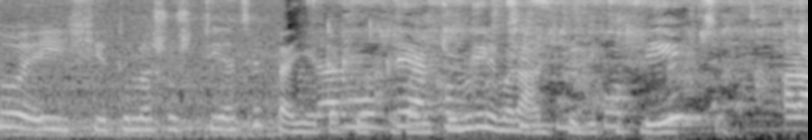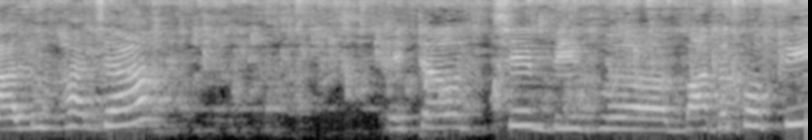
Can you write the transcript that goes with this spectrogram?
তো এই শীতলা ষষ্ঠী আছে তাই এটা করতে মধ্যে পারে। চলুন এবার আজকে দেখি। আর আলু ভাজা এটা হচ্ছে বাঁধাকপি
